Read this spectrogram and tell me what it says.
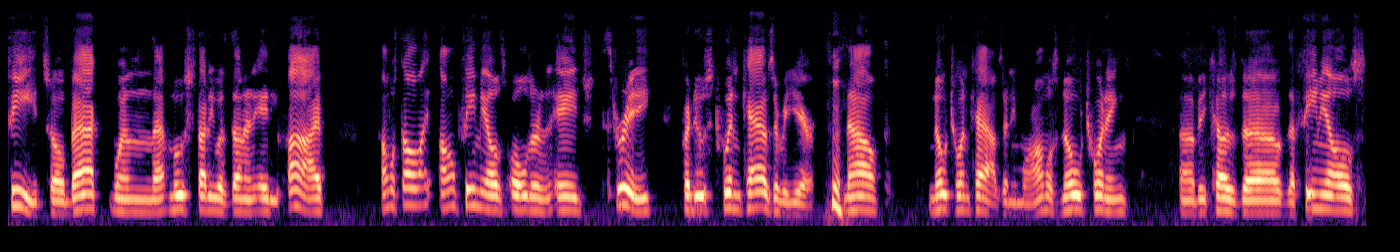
feed. So back when that moose study was done in '85, almost all all females older than age three produce twin calves every year. now, no twin calves anymore. Almost no twinning uh, because the the females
